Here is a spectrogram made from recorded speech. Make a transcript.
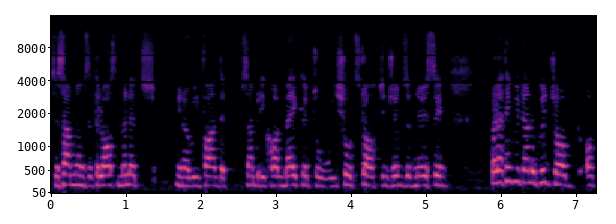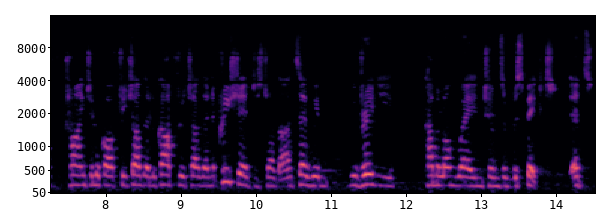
So sometimes at the last minute, you know, we find that somebody can't make it or we're short staffed in terms of nursing. But I think we've done a good job of trying to look after each other, look out for each other, and appreciate each other. I'd say we've, we've really come a long way in terms of respect. It's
